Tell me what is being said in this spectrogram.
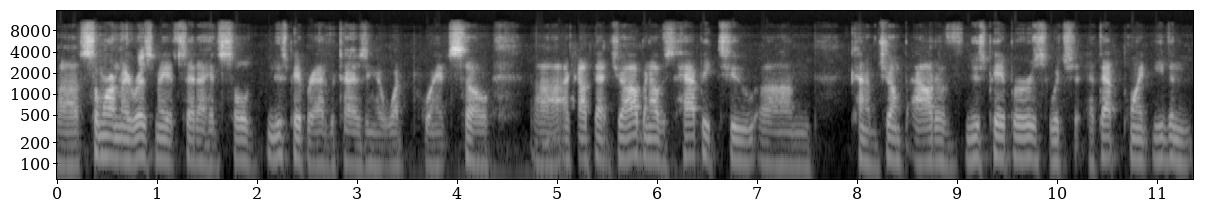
uh, somewhere on my resume it said I had sold newspaper advertising at one point. So uh, I got that job and I was happy to um, kind of jump out of newspapers, which at that point, even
